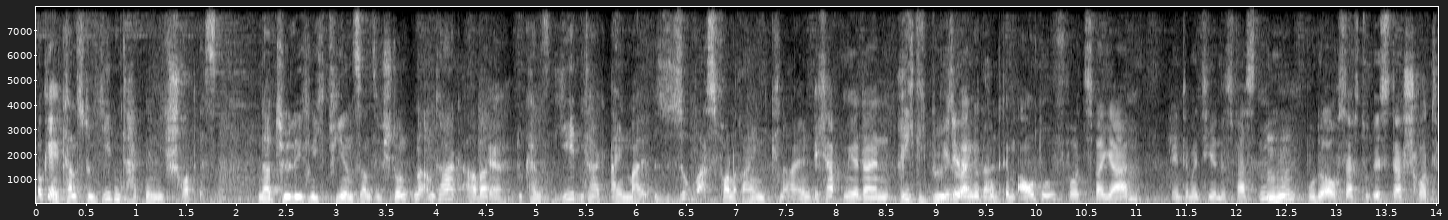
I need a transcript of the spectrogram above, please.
Okay, kannst du jeden Tag nämlich Schrott essen. Natürlich nicht 24 Stunden am Tag, aber Ja. du kannst jeden Tag einmal sowas von reinknallen. ich habe mir dein Richtig böse Video angeguckt im Auto vor zwei Jahren, intermittierendes Fasten, Mhm. wo du auch sagst, du isst da Schrott.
